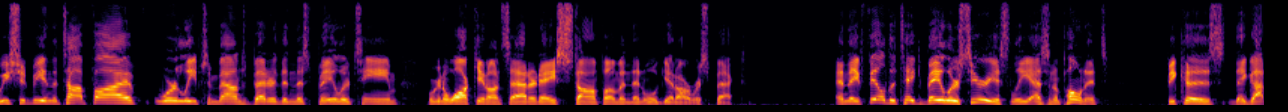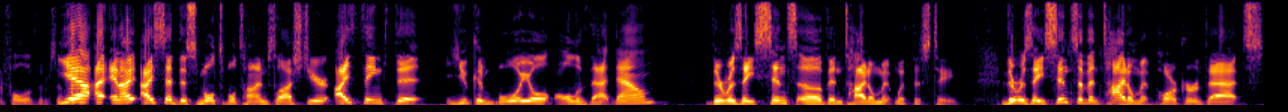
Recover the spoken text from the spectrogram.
we should be in the top five. We're leaps and bounds better than this Baylor team. We're going to walk in on Saturday, stomp them, and then we'll get our respect. And they failed to take Baylor seriously as an opponent because they got full of themselves. Yeah, I, and I, I said this multiple times last year. I think that you can boil all of that down. There was a sense of entitlement with this team. There was a sense of entitlement, Parker, that,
